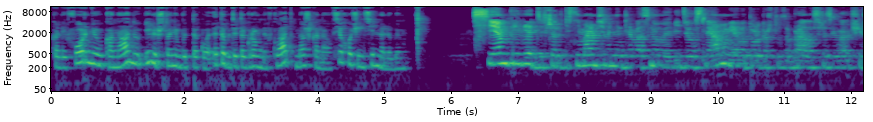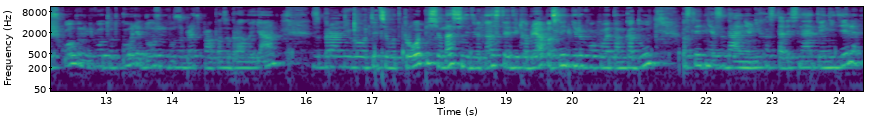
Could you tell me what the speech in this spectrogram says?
Калифорнию, Канаду или что-нибудь такое. Это будет огромный вклад в наш канал. Всех очень сильно любим. Всем привет, девчонки! Снимаем сегодня для вас новое видео с Лямом. Я его только что забрала с развивающей школы. У него тут горе, должен был забрать папа. Забрала я. Забрали его вот эти вот прописи. У нас сегодня 19 декабря, последний рывок в этом году. Последние задания у них остались на этой неделе.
